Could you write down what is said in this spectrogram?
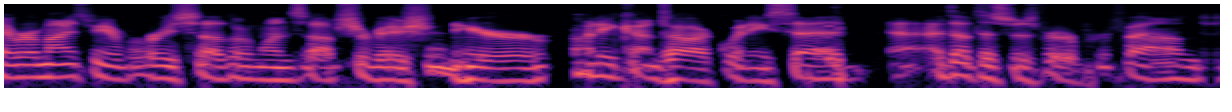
It reminds me of Rory Sutherland's observation here on Econ Talk when he said, I thought this was very profound.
